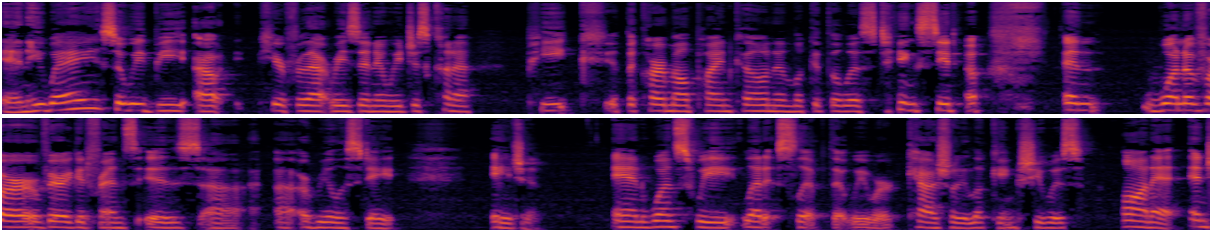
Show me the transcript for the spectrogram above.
anyway. So we'd be out here for that reason and we just kind of peek at the Carmel pine cone and look at the listings, you know. And one of our very good friends is uh, a real estate agent. And once we let it slip that we were casually looking, she was on it and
